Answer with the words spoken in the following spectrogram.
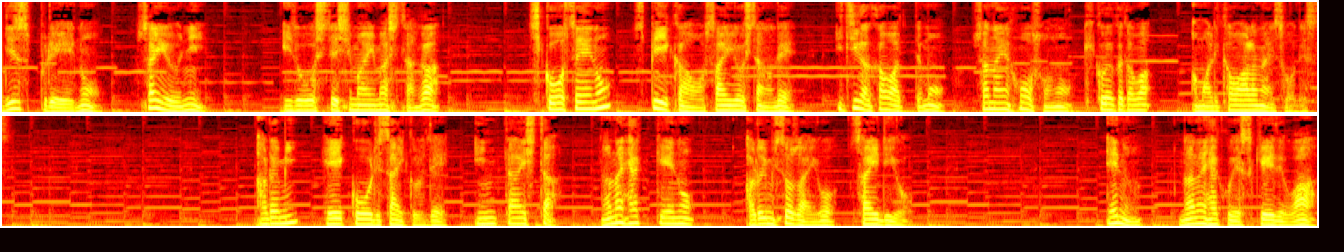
ディスプレイの左右に移動してしまいましたが、指向性のスピーカーを採用したので、位置が変わっても車内放送の聞こえ方はあまり変わらないそうです。アルミ平行リサイクルで引退した700系のアルミ素材を再利用。N700S 系では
